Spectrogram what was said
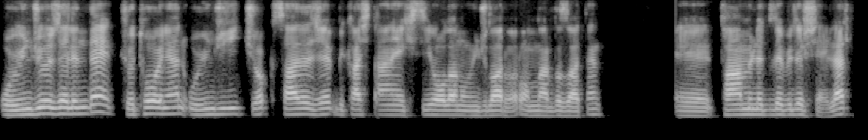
oyuncu özelinde kötü oynayan oyuncu hiç yok. Sadece birkaç tane eksiği olan oyuncular var. Onlar da zaten e, tahammül edilebilir şeyler.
